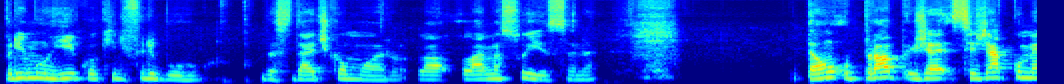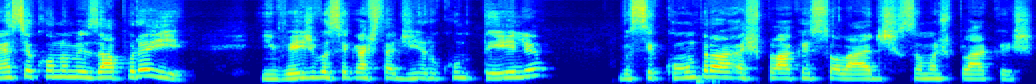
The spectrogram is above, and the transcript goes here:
primo rico aqui de Friburgo, da cidade que eu moro, lá, lá na Suíça, né? Então o próprio já, você já começa a economizar por aí. Em vez de você gastar dinheiro com telha, você compra as placas solares, que são as placas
